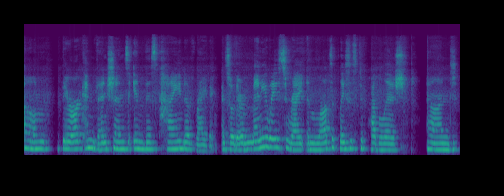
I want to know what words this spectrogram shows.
um, there are conventions in this kind of writing, and so there are many ways to write and lots of places to publish, and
